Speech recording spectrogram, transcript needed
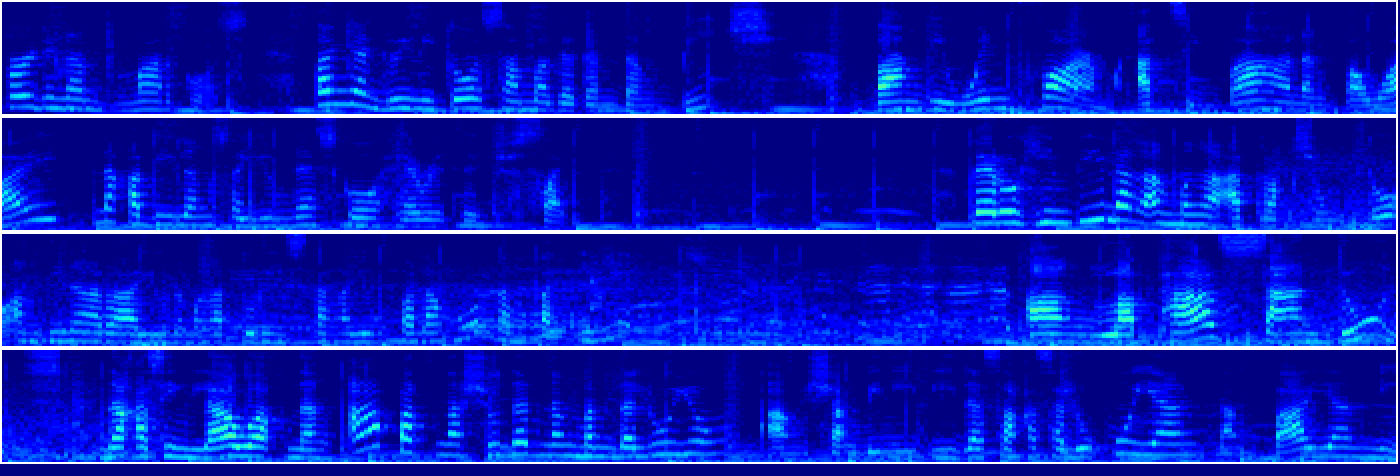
Ferdinand Marcos, tanyag rin ito sa magagandang beach, Bangi Wind Farm at simbahan ng Paway na kabilang sa UNESCO Heritage Site. Pero hindi lang ang mga atraksyong ito ang dinarayo ng mga turista ngayong panahon ng tag-init. Ang La Paz Sand Dunes na kasing lawak ng apat na syudad ng Mandaluyong ang siyang binibida sa kasalukuyan ng bayan ni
